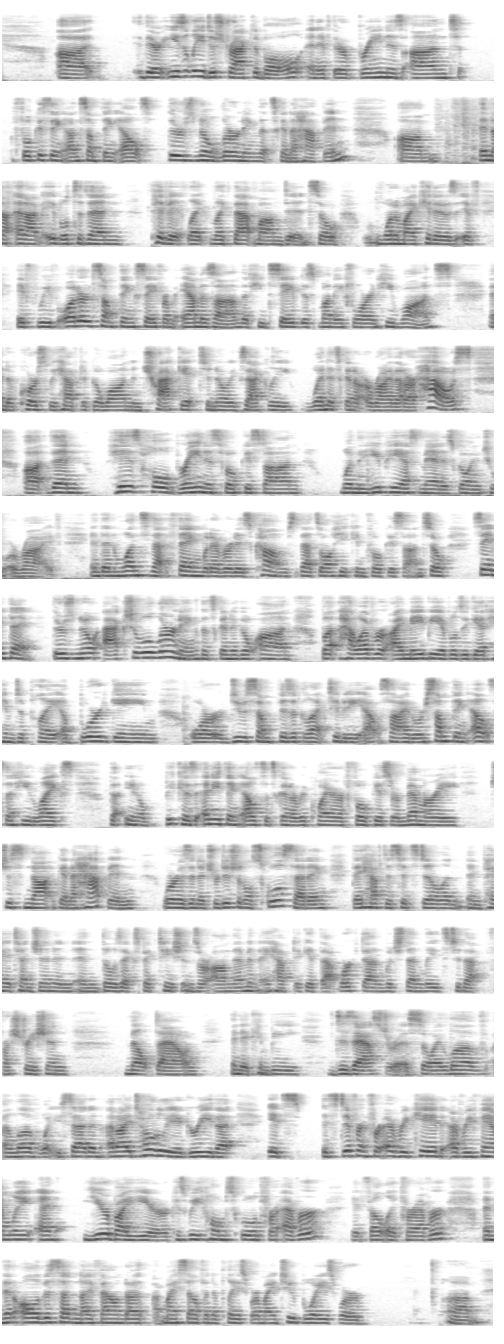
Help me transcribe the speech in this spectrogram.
uh, they're easily distractible, and if their brain is on t- focusing on something else, there's no learning that's going to happen, um, and and I'm able to then pivot like like that mom did. So one of my kiddos, if if we've ordered something, say from Amazon that he'd saved his money for and he wants, and of course we have to go on and track it to know exactly when it's going to arrive at our house, uh, then his whole brain is focused on when the UPS man is going to arrive. And then once that thing, whatever it is, comes, that's all he can focus on. So, same thing. There's no actual learning that's going to go on. But however, I may be able to get him to play a board game or do some physical activity outside or something else that he likes that, you know, because anything else that's going to require focus or memory just not going to happen. Whereas in a traditional school setting, they have to sit still and, and pay attention, and, and those expectations are on them, and they have to get that work done, which then leads to that frustration, meltdown, and it can be disastrous. So I love I love what you said, and, and I totally agree that it's it's different for every kid, every family, and year by year because we homeschooled forever. It felt like forever, and then all of a sudden, I found uh, myself in a place where my two boys were um,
